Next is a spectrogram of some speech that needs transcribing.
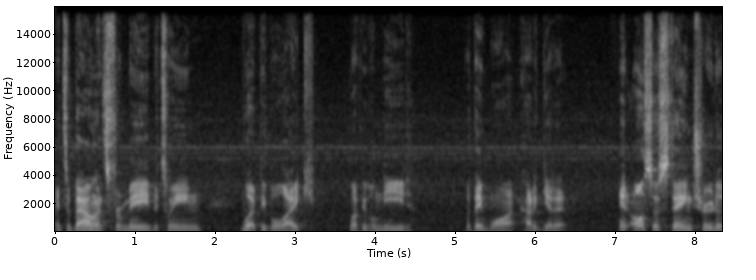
It's a balance for me between what people like, what people need, what they want, how to get it, and also staying true to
